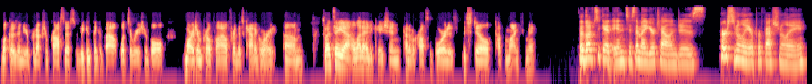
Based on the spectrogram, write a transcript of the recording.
what goes into your production process so we can think about what's a reasonable margin profile for this category. Um, so I'd say, yeah, a lot of education kind of across the board is, is still top of mind for me. I'd love to get into some of your challenges personally or professionally.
